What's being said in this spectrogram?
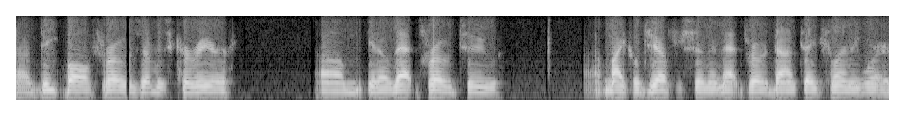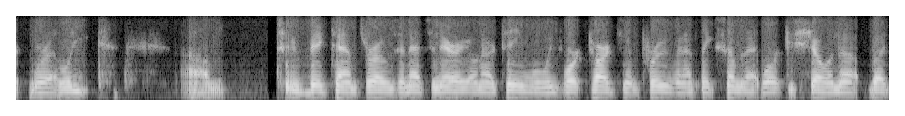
uh, deep ball throws of his career. Um, you know, that throw to uh, Michael Jefferson and that throw to Dontae Fleming were were elite. Um, two big time throws, and that's an area on our team where we've worked hard to improve, and I think some of that work is showing up. But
